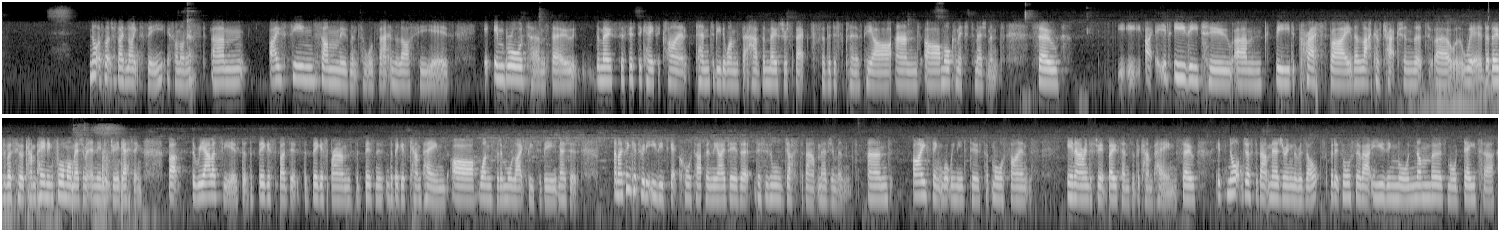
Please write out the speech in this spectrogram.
Not as much as I'd like to see, if I'm honest. Okay. Um, I've seen some movement towards that in the last few years. In broad terms, though, the most sophisticated clients tend to be the ones that have the most respect for the discipline of PR and are more committed to measurement. So it's easy to um, be depressed by the lack of traction that uh, that those of us who are campaigning for more measurement in the industry are getting. But the reality is that the biggest budgets, the biggest brands, the business, the biggest campaigns are ones that are more likely to be measured. And I think it's really easy to get caught up in the idea that this is all just about measurement. And I think what we need to do is put more science in our industry at both ends of the campaign. So it's not just about measuring the results, but it's also about using more numbers, more data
